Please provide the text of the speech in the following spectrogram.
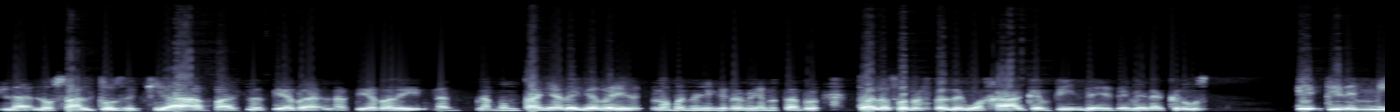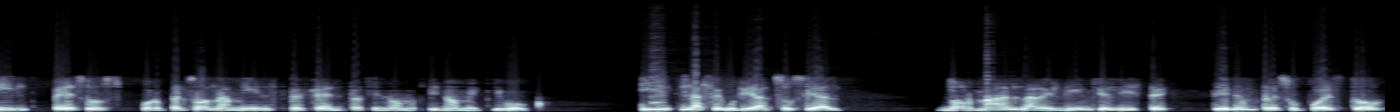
los altos de Chiapas, la sierra, la sierra de la, montaña de Guerrero, no bueno en Guerrero ya no está, pero todas las zonas de Oaxaca, en fin, de, de Veracruz, eh, tiene mil pesos por persona, mil sesenta si no si no me equivoco. Y la seguridad social normal, la del IMSS el ISTE, tiene un presupuesto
